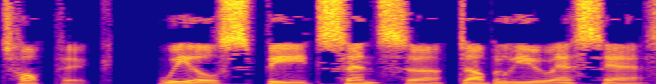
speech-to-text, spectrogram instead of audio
Topic: Wheel speed sensor WSS.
